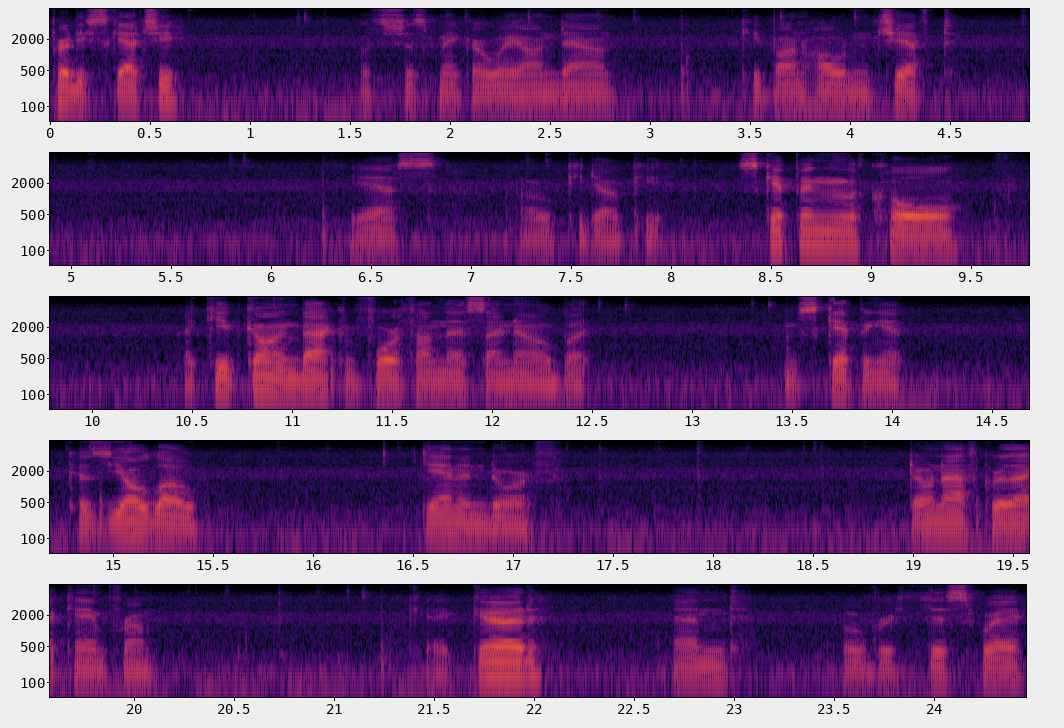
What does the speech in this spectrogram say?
pretty sketchy. Let's just make our way on down. Keep on holding shift. Yes. Okie dokie. Skipping the coal. I keep going back and forth on this, I know, but I'm skipping it. Because YOLO. Ganondorf. Don't ask where that came from. Okay, good. And over this way.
